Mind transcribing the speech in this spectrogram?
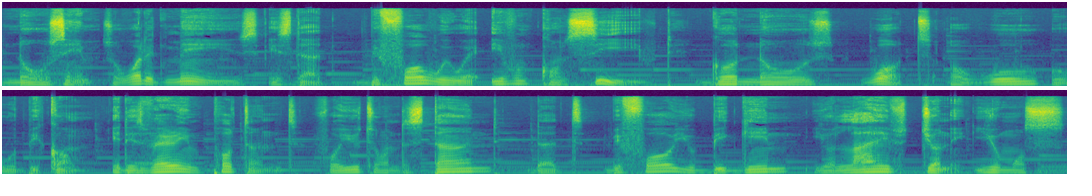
knows him. So what it means is that before we were even conceived, God knows what or who we will become. It is very important for you to understand that before you begin your life's journey, you must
